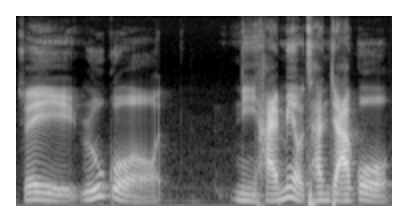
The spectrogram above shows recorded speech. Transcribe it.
所以，如果你还没有参加过，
